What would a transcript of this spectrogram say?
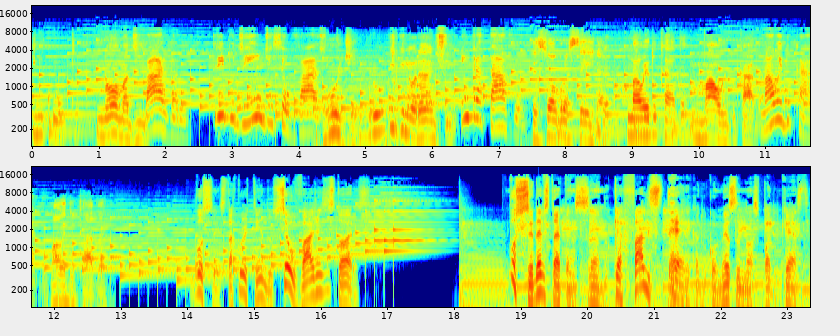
Inculto. Nômade. Bárbaro. Tribo de índio selvagem. Rude. Bru. Ignorante. Intratável. Pessoa grosseira. Mal educada. Mal educada. Mal educada. Mal educada. Você está curtindo Selvagens Histórias. Você deve estar pensando que a fala histérica do começo do nosso podcast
